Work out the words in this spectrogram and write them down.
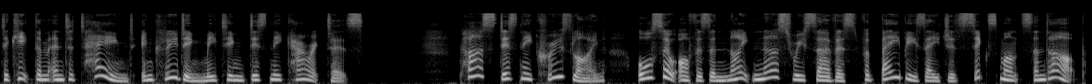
to keep them entertained, including meeting Disney characters. Plus, Disney Cruise Line also offers a night nursery service for babies ages six months and up.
